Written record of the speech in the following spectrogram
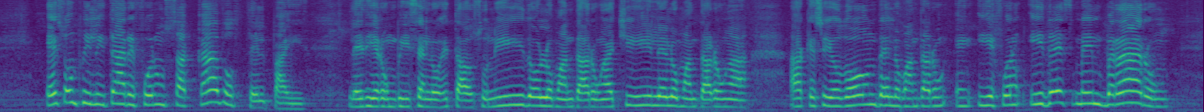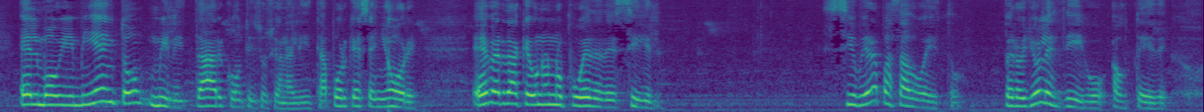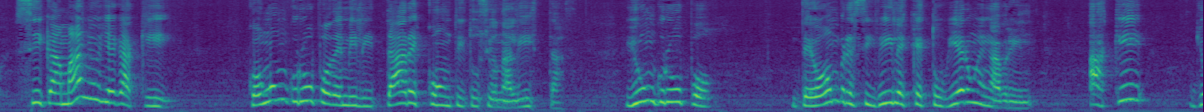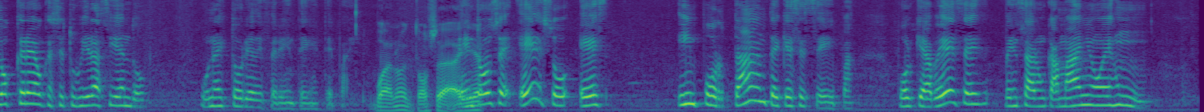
esos militares fueron sacados del país. Le dieron visa en los Estados Unidos, lo mandaron a Chile, lo mandaron a, a qué sé yo dónde, lo mandaron y fueron y desmembraron el movimiento militar constitucionalista, porque señores, es verdad que uno no puede decir, si hubiera pasado esto, pero yo les digo a ustedes, si Camaño llega aquí con un grupo de militares constitucionalistas y un grupo de hombres civiles que estuvieron en abril, aquí yo creo que se estuviera haciendo una historia diferente en este país. Bueno, entonces Entonces eso es importante que se sepa porque a veces pensaron Camaño es un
